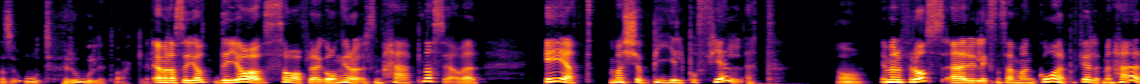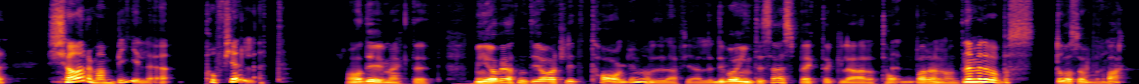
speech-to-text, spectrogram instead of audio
Alltså otroligt vackert. Ja, men alltså jag, det jag sa flera gånger och liksom häpnas över är att man kör bil på fjället. Ja, Jag menar för oss är det liksom så här man går på fjället men här kör man bil på fjället. ja det är ju mäktigt. Men jag vet inte, jag har varit lite tagen av det där fjället. Det var ju inte så här spektakulära toppar eller någonting. Nej men det var bara det var stort. så vackert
